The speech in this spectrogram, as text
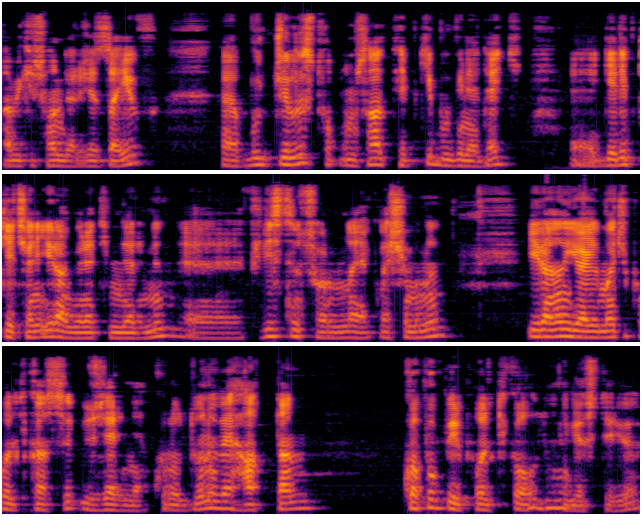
tabii ki son derece zayıf. E, bu cılız toplumsal tepki bugüne dek e, gelip geçen İran yönetimlerinin e, Filistin sorununa yaklaşımının İran'ın yayılmacı politikası üzerine kurulduğunu ve halktan kopuk bir politika olduğunu gösteriyor.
